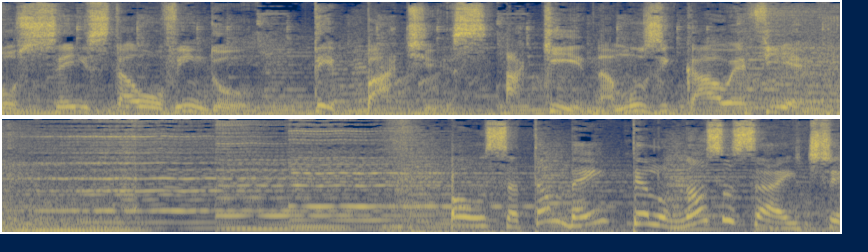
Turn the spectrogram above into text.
Você está ouvindo Debates aqui na Musical FM. Ouça também pelo nosso site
